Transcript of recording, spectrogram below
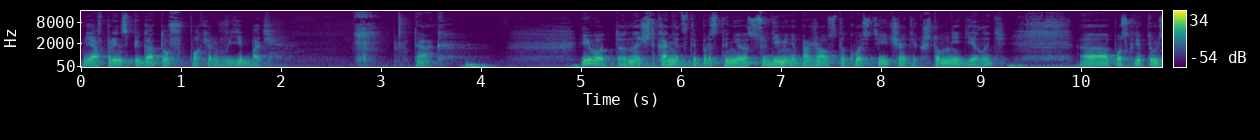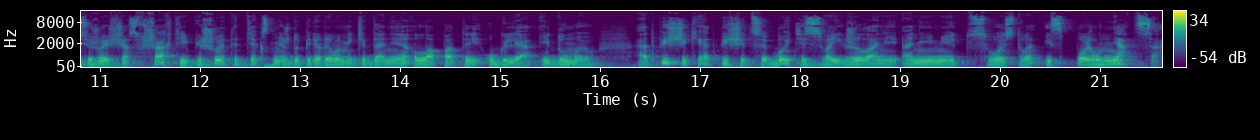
Я, в принципе, готов в покер въебать. Так. И вот, значит, конец ты простыни. Рассуди меня, пожалуйста, Костя и чатик, что мне делать. Э, по скриптам сижу я сейчас в шахте и пишу этот текст между перерывами кидания лопатой угля. И думаю, Отписчики и отписчицы, бойтесь своих желаний, они имеют свойство исполняться.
